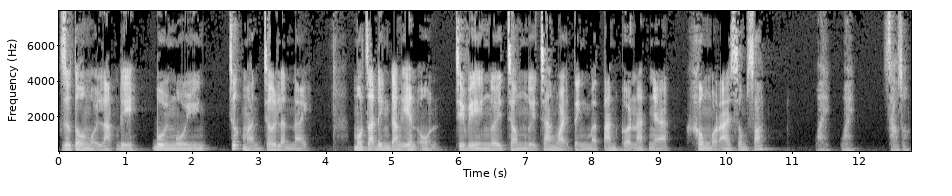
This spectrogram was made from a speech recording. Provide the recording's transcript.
Dư Tô ngồi lặng đi, bồi ngồi trước màn chơi lần này. Một gia đình đang yên ổn, chỉ vì người chồng người cha ngoại tình mà tan cửa nát nhà, không một ai sống sót. Uầy, uầy, sao rồi?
